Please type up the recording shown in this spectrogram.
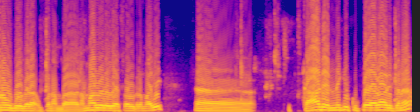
உணவு கொடுக்குறோம். இப்போ நம்ம நம்மளுடைய சொல்கிற மாதிரி காடு என்னைக்கு குப்பையாக தான் இருக்கணும்.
